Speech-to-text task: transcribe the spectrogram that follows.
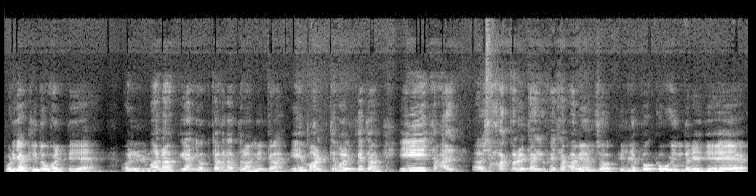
우리가 기도할 때에 얼마나 귀한 역사가 나타납니까? 이 말씀을 회상, 이 자, 어, 사건을 자기 회상하면서 빌립보 교인들에게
